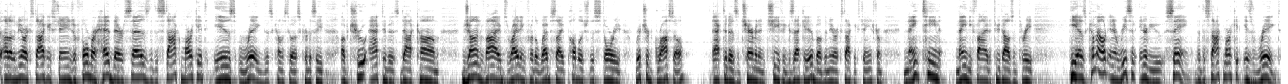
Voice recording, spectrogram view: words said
out of the New York Stock Exchange. A former head there says that the stock market is rigged. This comes to us courtesy of TrueActivist.com. John Vibes, writing for the website, published this story. Richard Grasso acted as the chairman and chief executive of the New York Stock Exchange from 1995 to 2003. He has come out in a recent interview saying that the stock market is rigged.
